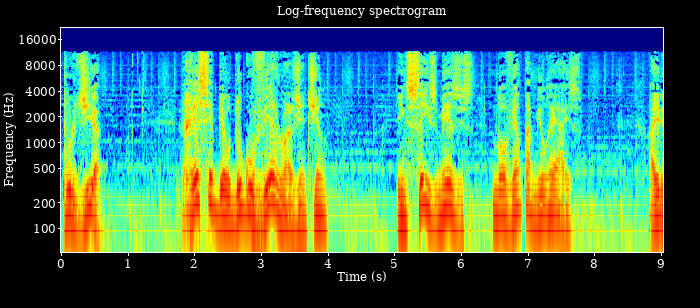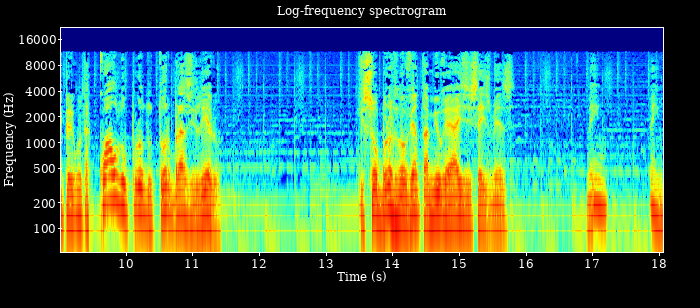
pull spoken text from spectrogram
por dia recebeu do governo argentino, em seis meses, 90 mil reais. Aí ele pergunta: qual o produtor brasileiro que sobrou 90 mil reais em seis meses? Nenhum, nenhum.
